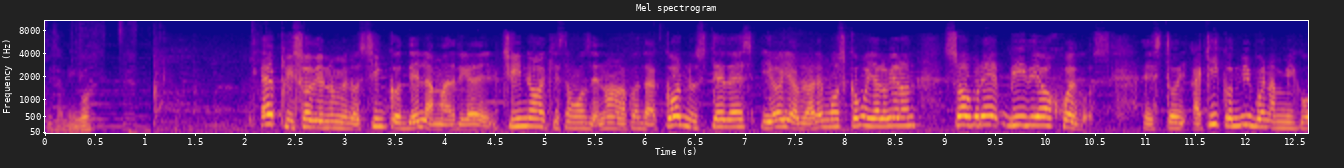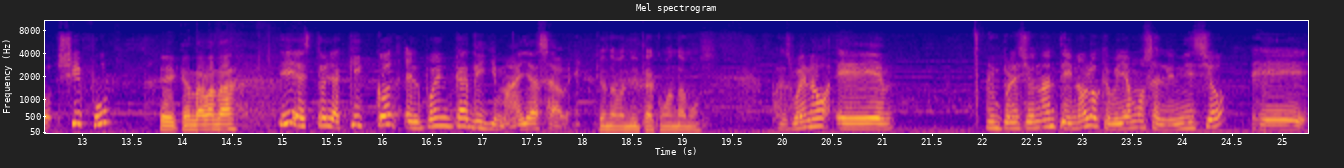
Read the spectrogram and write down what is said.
mis amigos? Episodio número 5 de La Madriga del Chino. Aquí estamos de nueva cuenta con ustedes y hoy hablaremos, como ya lo vieron, sobre videojuegos. Estoy aquí con mi buen amigo Shifu Eh, ¿Qué onda, banda? y estoy aquí con el buen Kadijima, ya saben. ¿Qué onda, bandita? ¿Cómo andamos? Pues bueno, eh, impresionante, ¿no? Lo que veíamos al inicio. eh,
